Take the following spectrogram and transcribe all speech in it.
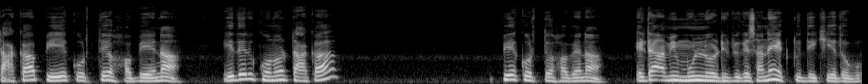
টাকা পে করতে হবে না। এদের কোনো টাকা পে করতে হবে না। এটা আমি মূল নোটিফিকেশানে একটু দেখিয়ে দেবো।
